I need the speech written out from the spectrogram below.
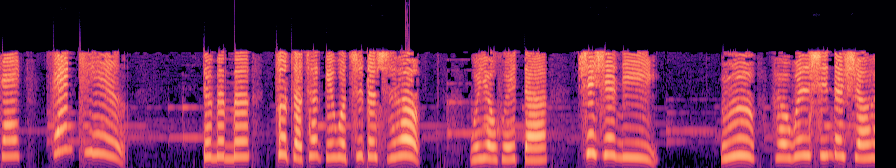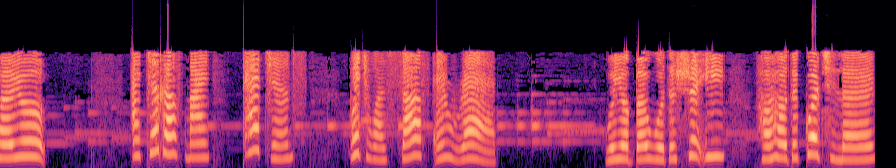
said thank you. 当妈妈做早餐给我吃的时候，我有回答。谢谢你，哦，好温馨的小孩哟。I took off my pajamas, which was soft and red. 我要把我的睡衣好好的挂起来，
